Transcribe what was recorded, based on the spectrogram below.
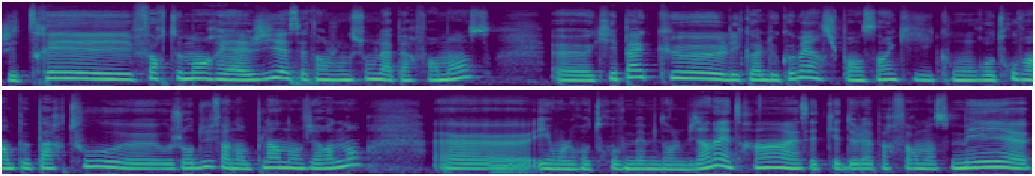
j'ai très fortement réagi à cette injonction de la performance, euh, qui n'est pas que l'école de commerce, je pense, hein, qu'on retrouve un peu partout euh, aujourd'hui, enfin dans plein d'environnements, euh, et on le retrouve même dans le bien-être, hein, cette quête de la performance. Mais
